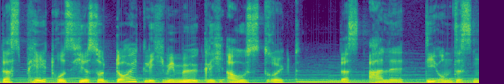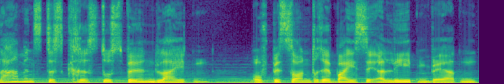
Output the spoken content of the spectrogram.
dass Petrus hier so deutlich wie möglich ausdrückt, dass alle, die um des Namens des Christus willen leiden, auf besondere Weise erleben werden,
